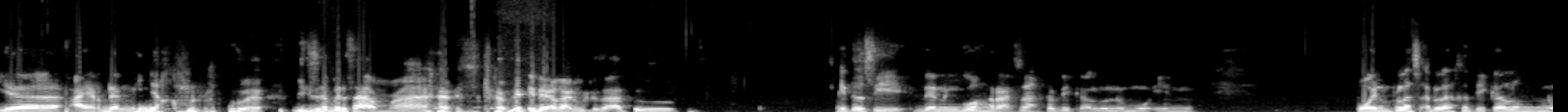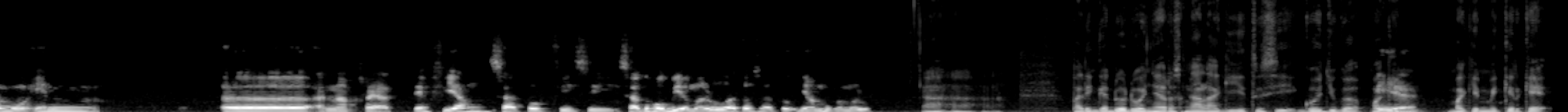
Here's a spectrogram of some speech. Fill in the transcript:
ya air dan minyak menurut gue bisa bersama tapi tidak akan bersatu itu sih dan gue ngerasa ketika lu nemuin poin plus adalah ketika lu nemuin eh, anak kreatif yang satu visi satu hobi sama lu atau satu nyambung sama lu Aha, aha. Paling nggak dua-duanya harus ngalah gitu sih. Gue juga makin Iya. makin mikir kayak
